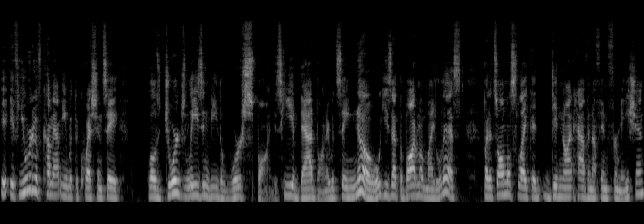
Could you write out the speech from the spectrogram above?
if you were to have come at me with the question, say, well, is George Lazenby the worst Bond? Is he a bad Bond? I would say no, he's at the bottom of my list, but it's almost like I did not have enough information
